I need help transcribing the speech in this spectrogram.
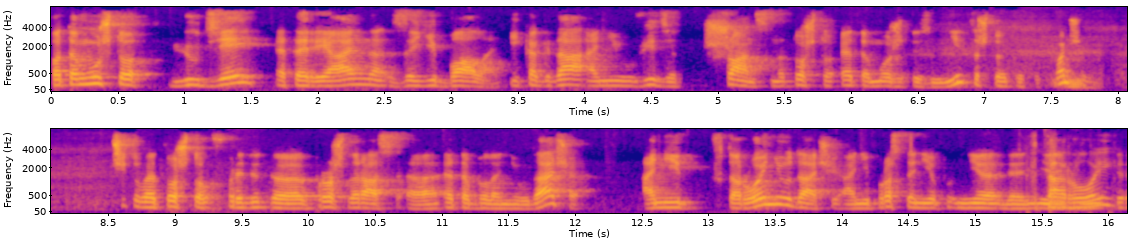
Потому что людей это реально заебало. И когда они увидят шанс на то, что это может измениться, что это закончится, учитывая то, что в, пред... в прошлый раз это была неудача, они второй неудачи, они просто не... не, не Второй? Не,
